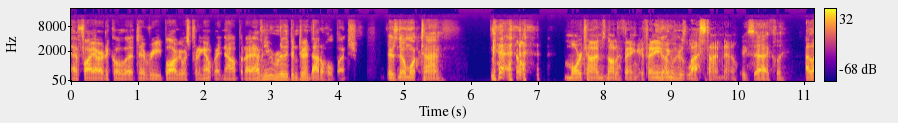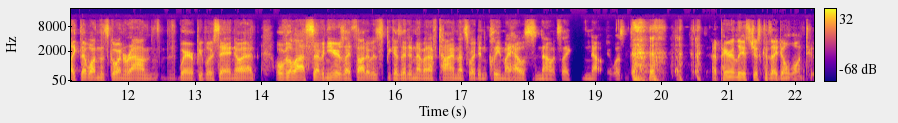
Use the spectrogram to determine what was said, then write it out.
FI article that every blogger was putting out right now, but I haven't even really been doing that a whole bunch. There's no more time. More times, not a thing. If anything, No. there's less time now. Exactly. I like that one that's going around where people are saying, "No, I, over the last seven years, I thought it was because I didn't have enough time. That's why I didn't clean my house." And now it's like, no, it wasn't. Apparently, it's just because I don't want to.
